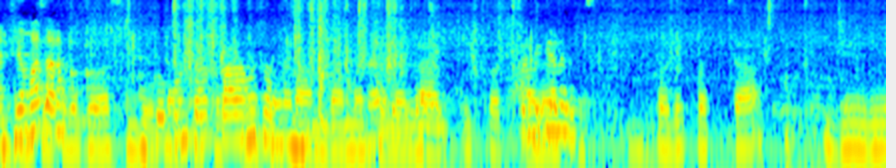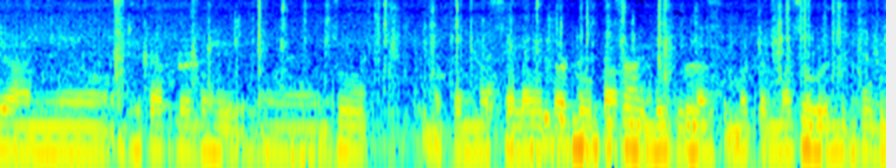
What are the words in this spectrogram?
हे जो असेल ते? कांदा मसाला लाल तिखट हळद कढीपत्ता जिरे आणि हे टाकलेलं आहे. जो मटन मसाला होता तो टाकलेला मटन मसाल्याची पुडी.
